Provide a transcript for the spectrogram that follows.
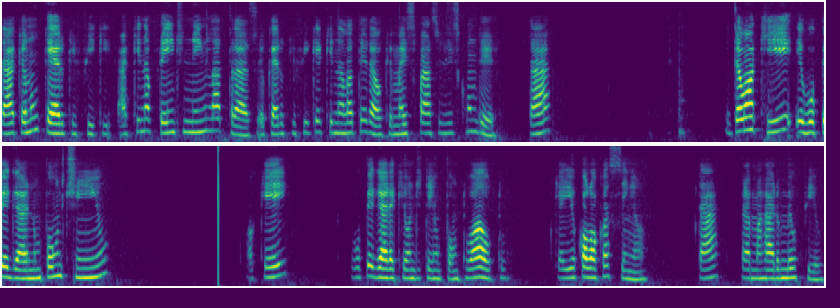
tá? Que eu não quero que fique aqui na frente nem lá atrás. Eu quero que fique aqui na lateral, que é mais fácil de esconder, tá? Então, aqui eu vou pegar num pontinho, ok? Vou pegar aqui onde tem um ponto alto, que aí eu coloco assim, ó, tá? Para amarrar o meu fio,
